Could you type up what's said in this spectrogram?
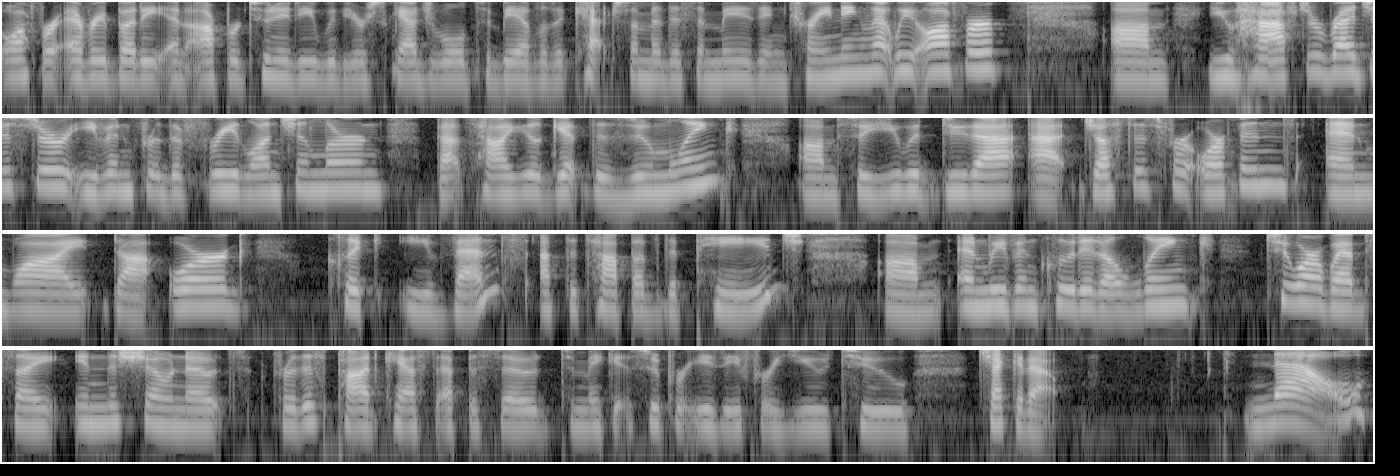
offer everybody an opportunity with your schedule to be able to catch some of this amazing training that we offer. Um, you have to register even for the free lunch and learn. That's how you'll get the Zoom link. Um, so you would do that at justicefororphansny.org click events at the top of the page. Um, and we've included a link to our website in the show notes for this podcast episode to make it super easy for you to check it out. Now,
